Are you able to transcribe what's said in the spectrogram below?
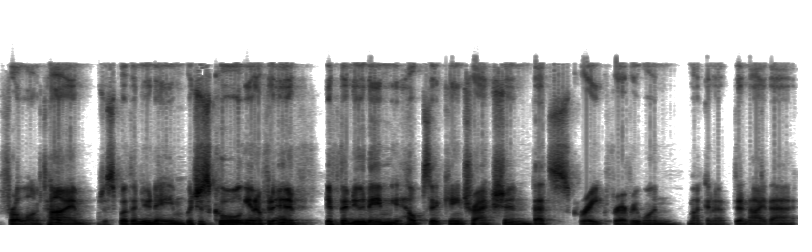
for a long time, just with a new name, which is cool. You know, if, and if if the new name helps it gain traction, that's great for everyone. I'm not going to deny that.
